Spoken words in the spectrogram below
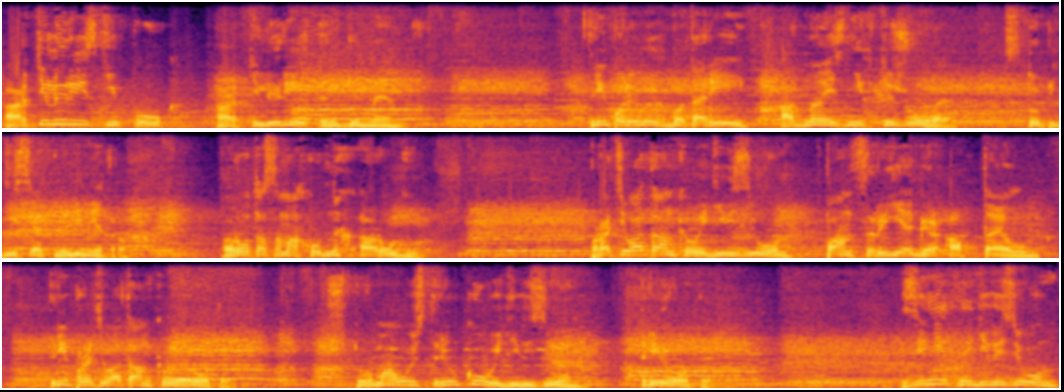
артиллерийский полк, артиллерий-регимент, три полевых батареи, одна из них тяжелая, 150 мм, рота самоходных орудий, противотанковый дивизион «Панцеръегер Аптайлунг», три противотанковые роты, штурмовой стрелковый дивизион, три роты, зенитный дивизион,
